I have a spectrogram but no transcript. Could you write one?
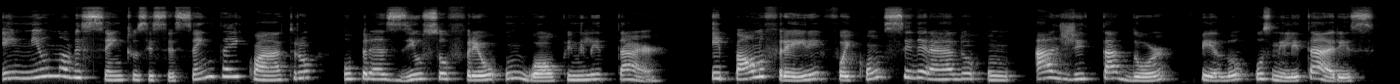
Em 1964, o Brasil sofreu um golpe militar e Paulo Freire foi considerado um agitador pelos militares.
